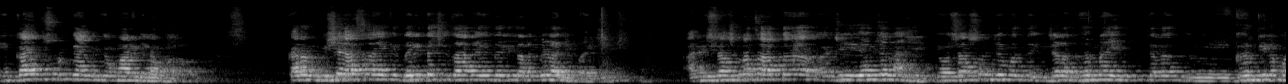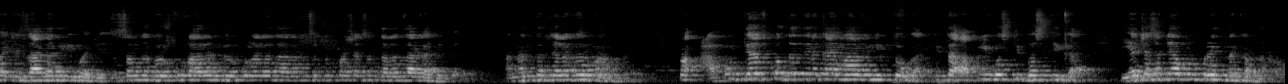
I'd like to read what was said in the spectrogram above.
हे कायमस्वरूपी आम्ही मार्गी लावणार आहोत. कारण विषय असा आहे की दलिताची जागा ही दलिताला मिळाली पाहिजे. आणि शासनाचा आता जी योजना आहे किंवा शासन जे म्हणते ज्याला घर नाही त्याला घर दिलं पाहिजे जागा दिली पाहिजे. जर समजा घरकुल आलं घरकुलाला जागा नसेल तर प्रशासन त्याला जागा देतं आणि नंतर ज्याला घर मानतं मग आपण त्याच पद्धतीने काय मार्ग निघतो का? तिथं आपली वस्ती बसती का? याच्यासाठी आपण प्रयत्न करणार आहोत.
